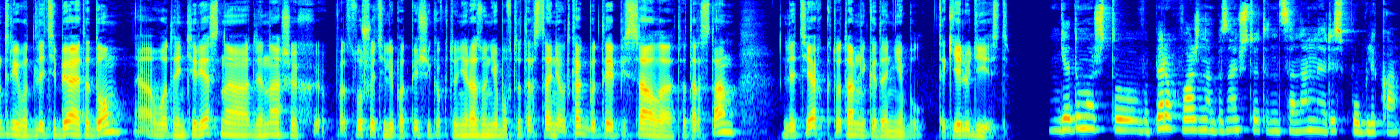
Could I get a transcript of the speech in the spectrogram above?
Смотри, вот для тебя это дом, а вот интересно для наших слушателей, подписчиков, кто ни разу не был в Татарстане, вот как бы ты описала Татарстан для тех, кто там никогда не был? Такие люди есть. Я думаю, что, во-первых, важно обозначить, что это национальная республика.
